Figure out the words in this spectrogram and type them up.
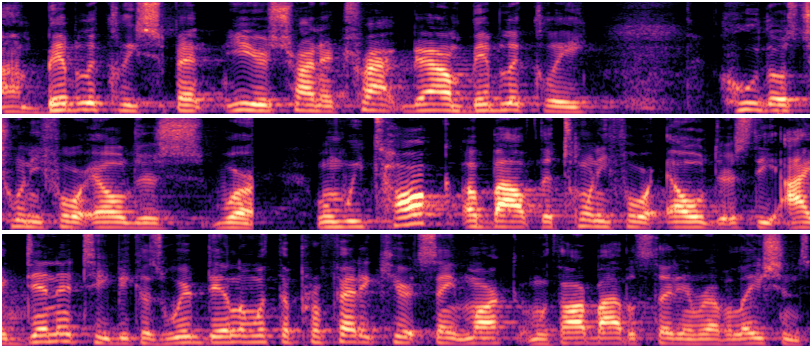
um, biblically spent years trying to track down biblically who those 24 elders were. When we talk about the 24 elders, the identity, because we're dealing with the prophetic here at St. Mark and with our Bible study and Revelations,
